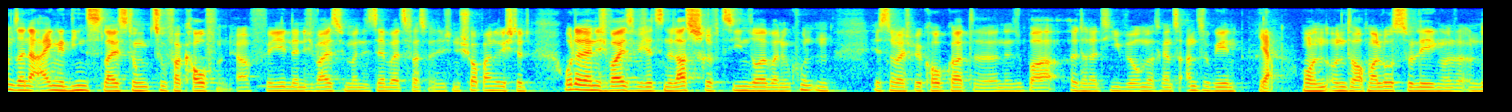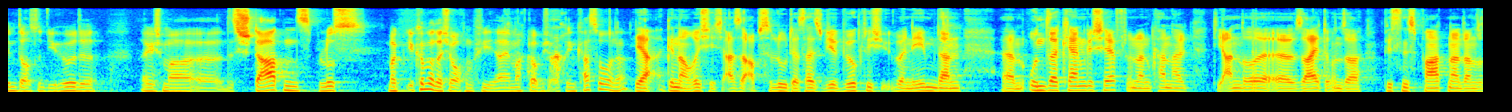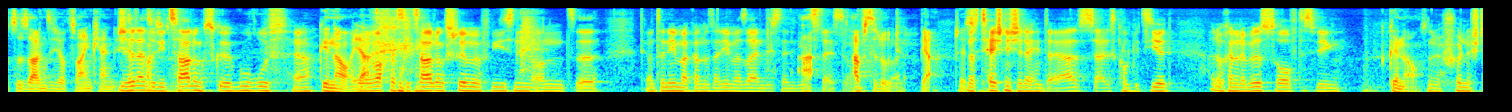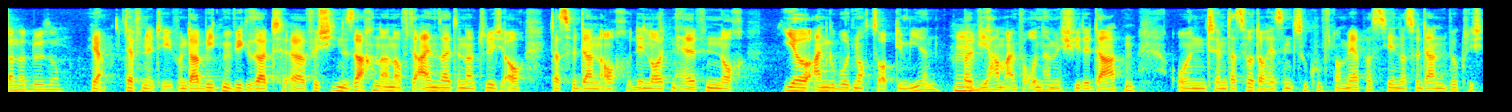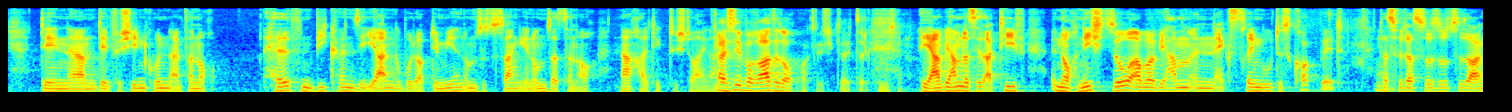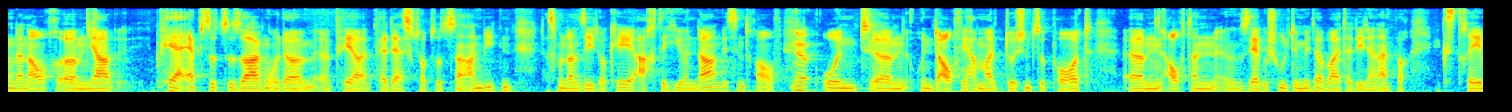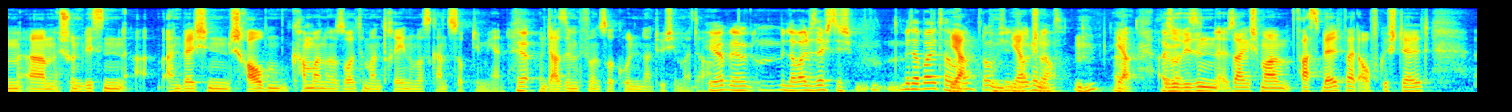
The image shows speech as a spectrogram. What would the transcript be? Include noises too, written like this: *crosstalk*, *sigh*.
und seine eigene Dienstleistung zu verkaufen. Ja, für jeden, der nicht weiß, wie man jetzt selber jetzt was weiß ich, einen Shop einrichtet oder der nicht weiß, wie ich jetzt eine Lastschrift ziehen soll bei einem Kunden, ist zum Beispiel Copecard äh, eine super Alternative, um das Ganze anzugehen ja, und, und auch mal loszulegen und, und nimmt auch so die Hürde, sage ich mal, äh, des Startens plus, ihr kümmert euch auch um viel, ja? ihr macht glaube ich auch Inkasso, ne? ja, genau, richtig. Also absolut. Das heißt, wir wirklich übernehmen dann ähm, unser Kerngeschäft und dann kann halt die andere äh, Seite, unser Businesspartner, dann sozusagen sich auf sein Ihr Kerngeschäft seid also die. Zahlungsgurus, ja? Genau, Ihr ja. macht, dass die *laughs* Zahlungsströme fließen und äh, der Unternehmer kann Unternehmer sein durch seine Ah, Dienstleistung. Absolut, ja. Und das Technische dahinter, ja, das ist ja alles kompliziert. Hat auch keiner da Lust drauf, deswegen genau. so eine schöne Standardlösung. Ja, definitiv. Und da bieten wir, wie gesagt, äh, verschiedene Sachen an. Auf der einen Seite natürlich auch, dass wir dann auch den Leuten helfen, noch ihr Angebot noch zu optimieren, Mhm. weil wir haben einfach unheimlich viele Daten. Und ähm, das wird auch jetzt in Zukunft noch mehr passieren, dass wir dann wirklich den, ähm, den verschiedenen Kunden einfach noch helfen, wie können sie ihr Angebot optimieren, um sozusagen ihren Umsatz dann auch nachhaltig zu steigern. Also ihr beratet auch praktisch gleichzeitig. Ja, wir haben das jetzt aktiv noch nicht so, aber wir haben ein extrem gutes Cockpit, dass wir das so sozusagen dann auch ähm, ja, per App sozusagen oder äh, per, per Desktop sozusagen anbieten, dass man dann sieht, okay, achte hier und da ein bisschen drauf. Ja. Und, ähm, und auch wir haben halt durch den Support ähm, auch dann äh, sehr geschulte Mitarbeiter, die dann einfach extrem ähm, schon wissen, an welchen Schrauben kann man oder sollte man drehen, um das Ganze zu optimieren. Ja. Und da sind wir für unsere Kunden natürlich immer da. Ihr habt ja mittlerweile 60 Mitarbeiter, Ja, glaube ich, in ja, Deutschland. Genau. Mhm, Ja, also geil. wir sind, sage ich mal, fast weltweit aufgestellt.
